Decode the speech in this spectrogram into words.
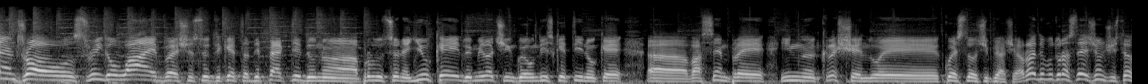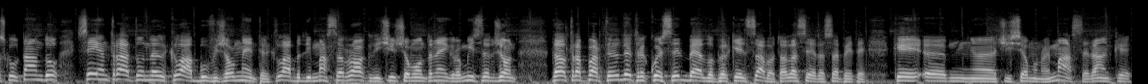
Central String of Live esce su etichetta Defected, una produzione UK 2005, un dischettino che eh, va sempre in crescendo e questo ci piace. Radio Futura Station, ci stai ascoltando? Sei entrato nel club ufficialmente, il club di Master Rock di Ciccio Montenegro, Mr. John dall'altra parte del vetro e questo è il bello perché il sabato alla sera sapete che eh, ci siamo noi Master, anche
